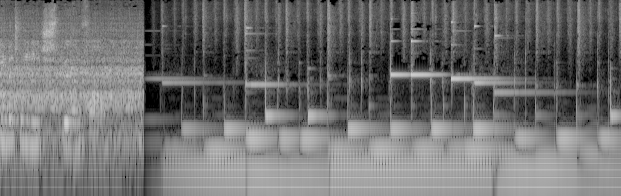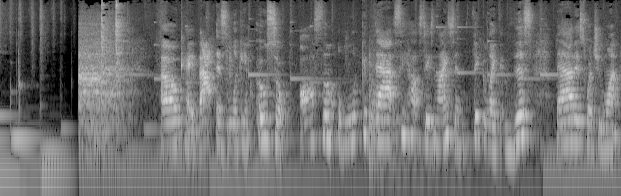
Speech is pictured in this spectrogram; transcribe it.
in between each spoonful. Okay, that is looking oh so awesome. Look at that. See how it stays nice and thick like this? That is what you want.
